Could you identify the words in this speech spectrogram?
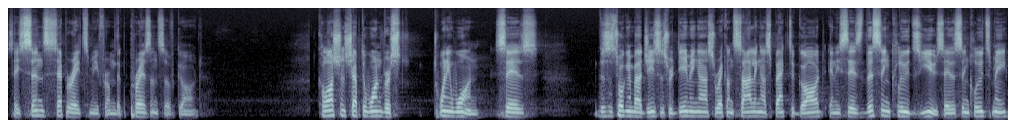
Say, sin separates me from the presence of God. Colossians chapter 1, verse 21 says, this is talking about Jesus redeeming us, reconciling us back to God. And he says, This includes you. Say, This includes me.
